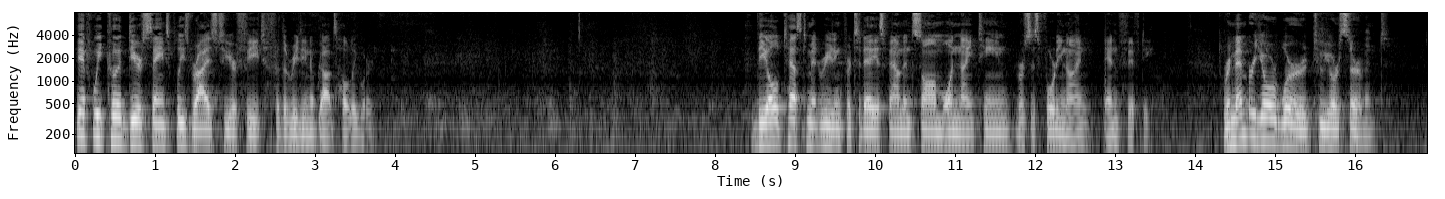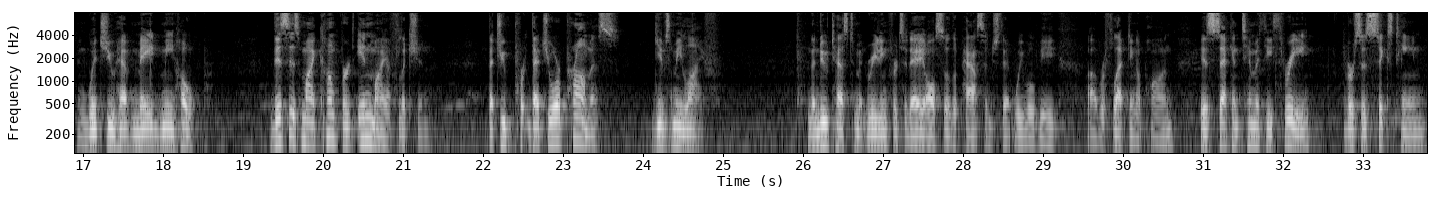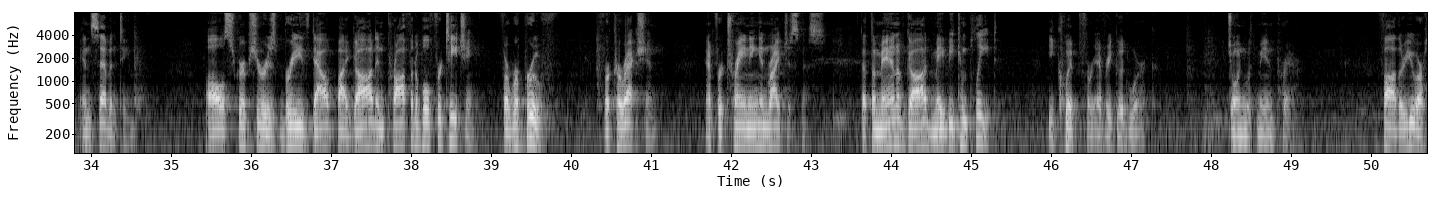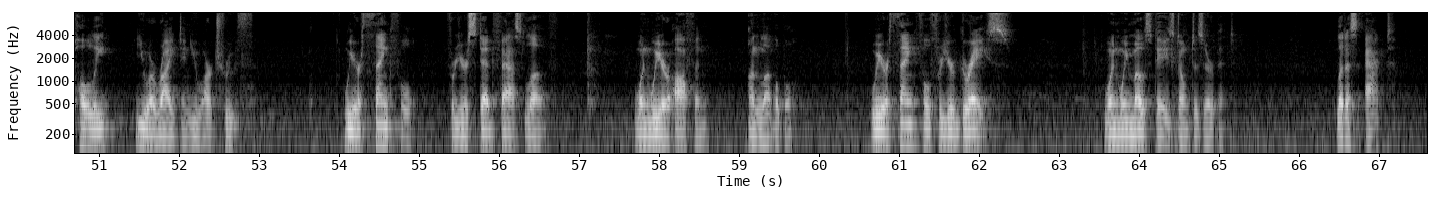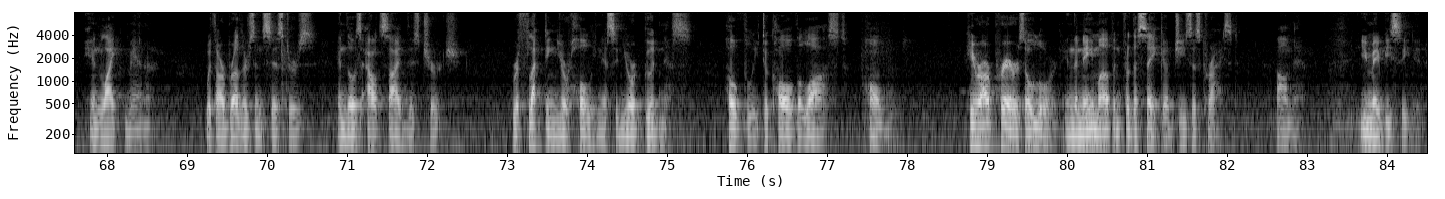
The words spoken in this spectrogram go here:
If we could, dear saints, please rise to your feet for the reading of God's holy word. The Old Testament reading for today is found in Psalm 119, verses 49 and 50. Remember your word to your servant, in which you have made me hope. This is my comfort in my affliction, that, you, that your promise gives me life. The New Testament reading for today, also the passage that we will be uh, reflecting upon is 2 Timothy 3, verses 16 and 17. All scripture is breathed out by God and profitable for teaching, for reproof, for correction, and for training in righteousness, that the man of God may be complete, equipped for every good work. Join with me in prayer. Father, you are holy, you are right, and you are truth. We are thankful for your steadfast love when we are often unlovable. We are thankful for your grace when we most days don't deserve it. Let us act in like manner with our brothers and sisters and those outside this church, reflecting your holiness and your goodness, hopefully to call the lost home. Hear our prayers, O Lord, in the name of and for the sake of Jesus Christ. Amen. You may be seated.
